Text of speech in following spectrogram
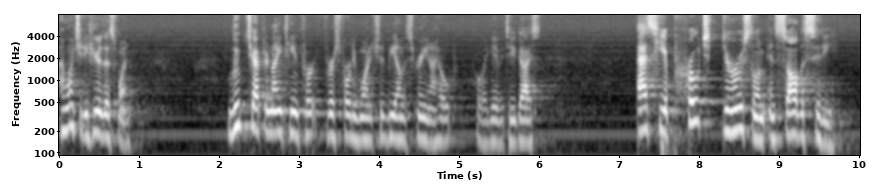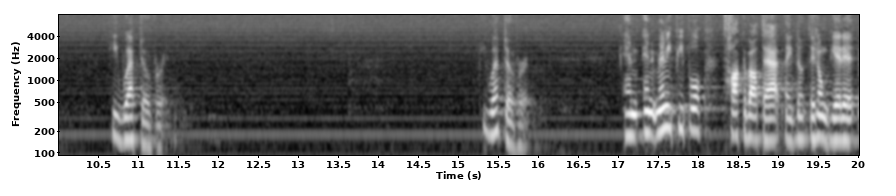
I want you to hear this one. Luke chapter 19, verse 41. It should be on the screen, I hope. Hope I gave it to you guys. As he approached Jerusalem and saw the city, he wept over it. He wept over it. And, and many people talk about that. They don't, they don't get it.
